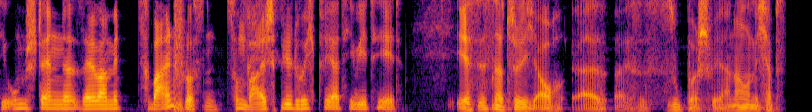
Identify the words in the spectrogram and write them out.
die Umstände selber mit zu beeinflussen, zum Beispiel durch Kreativität. Es ist natürlich auch, äh, es ist super schwer, ne? Und ich habe es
